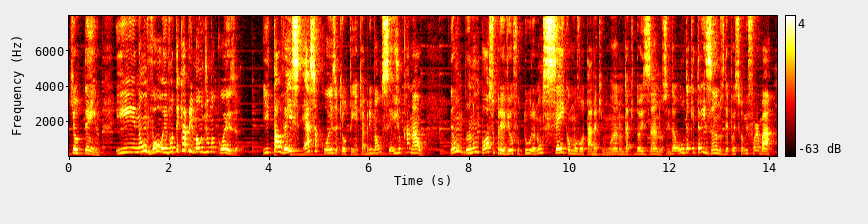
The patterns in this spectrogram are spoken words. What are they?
que eu tenho. E não vou, eu vou ter que abrir mão de uma coisa. E talvez essa coisa que eu tenha que abrir mão seja o canal. Eu não, eu não posso prever o futuro, eu não sei como vou estar daqui um ano, daqui dois anos, ou daqui três anos, depois que eu me formar.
